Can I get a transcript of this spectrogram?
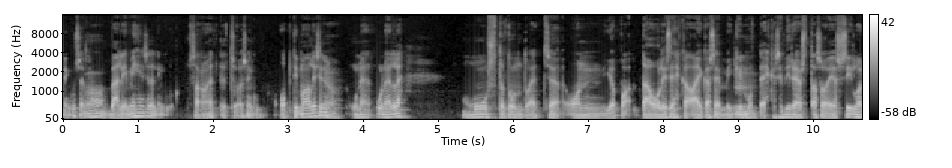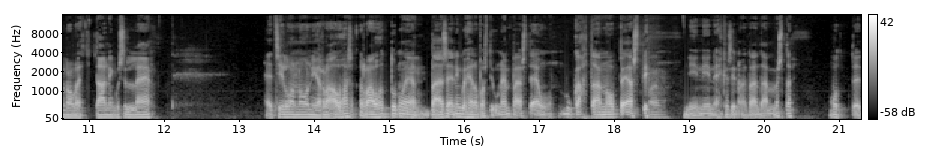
niin kuin se Oho. väli, mihin se niin kuin sanoi, että, että se olisi niin kuin optimaalisin Joo. une, unelle. Musta tuntuu, että se on jopa, tai olisi ehkä aikaisemminkin, mm. mutta ehkä se vireystaso ei ole silloin ollut, että tämä on niin kuin silleen, että silloin on jo rauha, rauhoittunut mm. ja pääsee niin kuin helposti unen päästä ja nukahtaa nopeasti, Aivan. niin, niin ehkä siinä on jotain tämmöistä. Mutta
